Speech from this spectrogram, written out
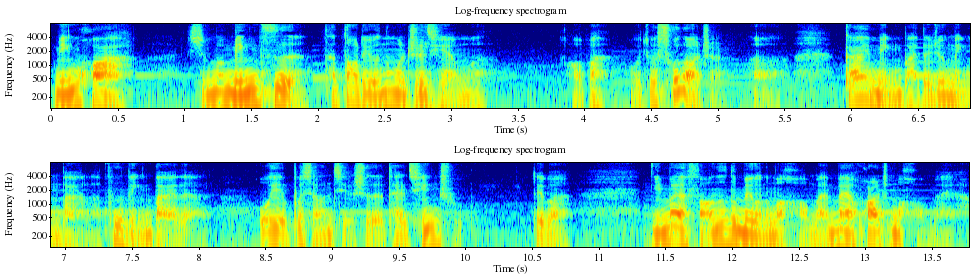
名画、什么名字，它到底有那么值钱吗？好吧，我就说到这儿啊。该明白的就明白了，不明白的我也不想解释的太清楚，对吧？你卖房子都没有那么好卖，卖画这么好卖啊？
